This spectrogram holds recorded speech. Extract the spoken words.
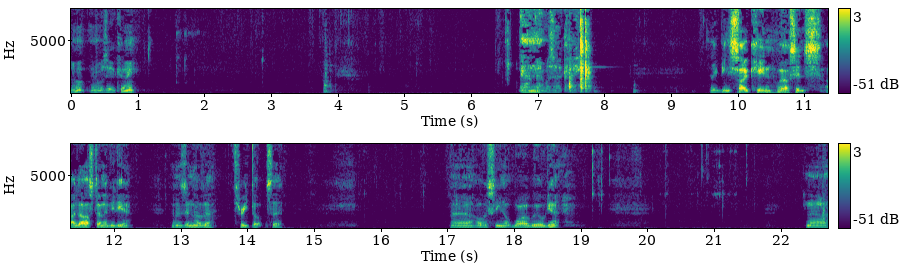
Oh, that was okay. And that was okay. They've been soaking, well, since I last done a video. There's another three dots there. Uh, obviously not wire wheeled yet. Now,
